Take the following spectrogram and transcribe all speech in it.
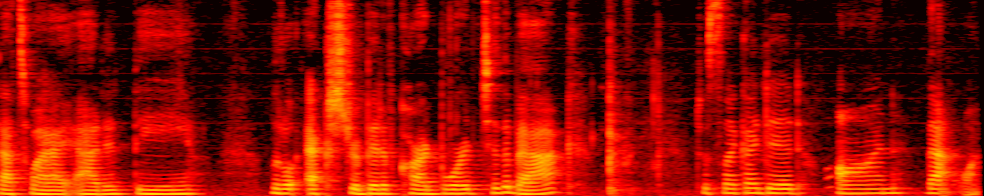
that's why I added the little extra bit of cardboard to the back, just like I did on that one.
